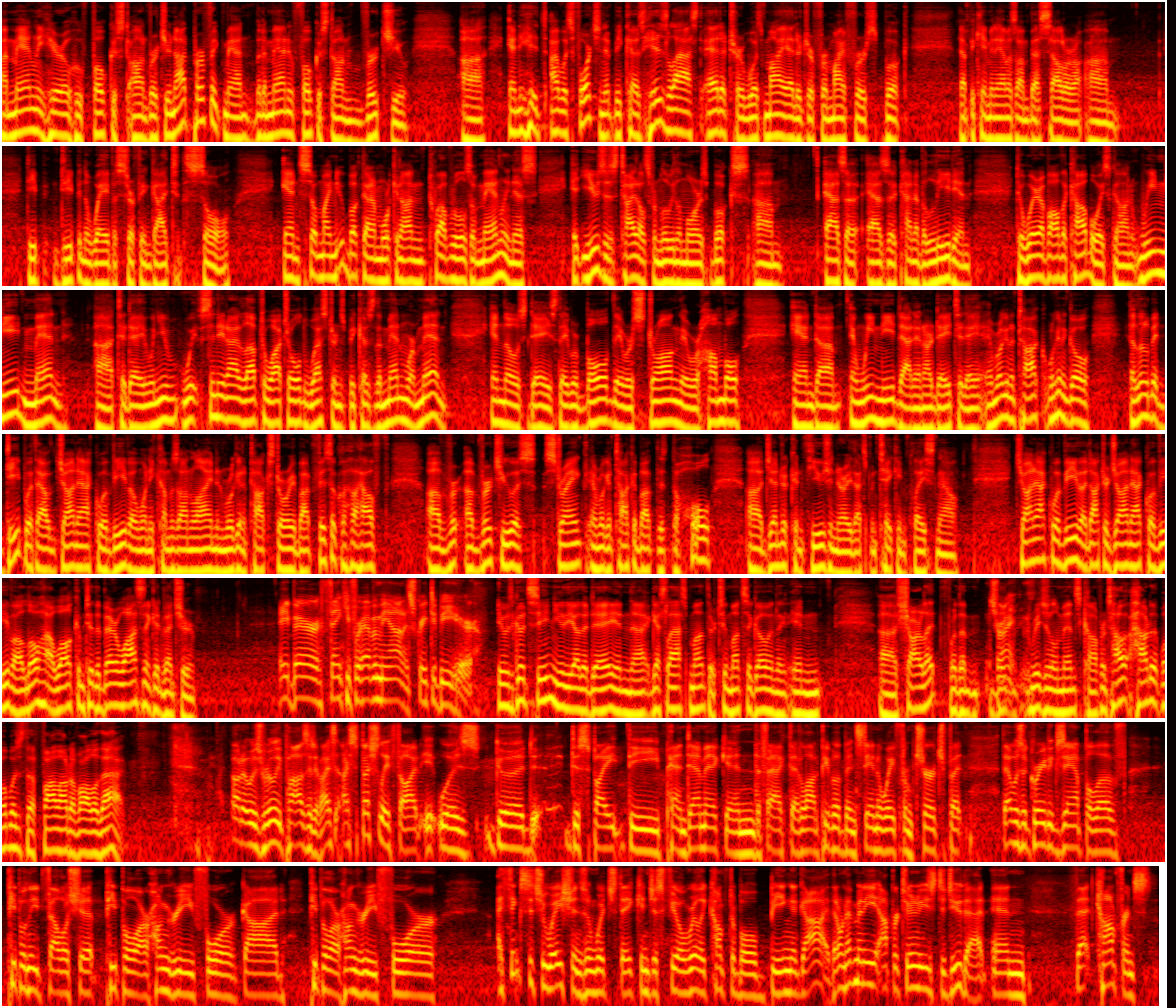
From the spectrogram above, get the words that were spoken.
a manly hero who focused on virtue. Not perfect man, but a man who focused on virtue. Uh, and his, I was fortunate because his last editor was my editor for my first book that became an Amazon bestseller. Um, deep, deep in the wave: a surfing guide to the soul. And so my new book that I'm working on, 12 Rules of Manliness, it uses titles from Louis L'Amour's books um, as a as a kind of a lead in to where have all the cowboys gone? We need men uh, today. When you we, Cindy and I love to watch old westerns because the men were men in those days. They were bold, they were strong, they were humble, and um, and we need that in our day today. And we're going to talk. We're going to go a little bit deep without John Acquaviva when he comes online, and we're going to talk story about physical health, uh, vir- uh, virtuous strength, and we're going to talk about the, the whole uh, gender confusion area that's been taking place now. John Acquaviva, Dr. John Acquaviva, aloha, welcome to the Bear Woznick adventure. Hey, Bear, thank you for having me on. It's great to be here. It was good seeing you the other day, and uh, I guess last month or two months ago in the, in uh, Charlotte for the right. regional men's conference. How how did what was the fallout of all of that? I thought it was really positive. I, I especially thought it was good despite the pandemic and the fact that a lot of people have been staying away from church. But that was a great example of people need fellowship. People are hungry for God. People are hungry for I think situations in which they can just feel really comfortable being a guy. They don't have many opportunities to do that. And that conference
